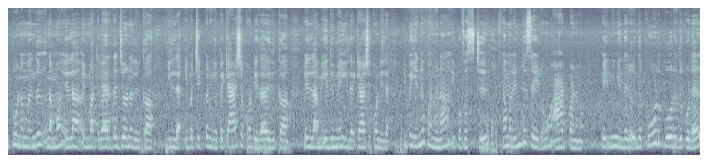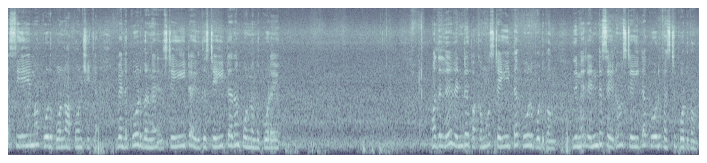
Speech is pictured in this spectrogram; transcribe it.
இப்போது நம்ம வந்து நம்ம எல்லா மற்ற வேறு ஏதாவது ஜேர்னல் இருக்கா? இல்லை. இப்போ செக் பண்ணிக்க. இப்போ கேஷ் அக்கௌண்ட் ஏதாவது இருக்கா? எல்லாமே எதுவுமே இல்லை. கேஷ் அக்கௌண்ட் இல்லை. இப்போ என்ன பண்ணணும்னா இப்போ ஃபஸ்ட்டு நம்ம ரெண்டு சைடும் ஆட் பண்ணணும். நீங்கள் இந்த இந்த கோடு போடுறது கூட சேமாக கோடு போடணும் அக்கௌண்ட் ஷீட்டில் இப்போ இந்த கோடு பாருங்கள் ஸ்ட்ரெயிட்டாக இதுக்கு ஸ்ட்ரெயிட்டாக தான் போடணும் இந்த கோடையும். முதல்ல ரெண்டு பக்கமும் ஸ்ட்ரெயிட்டாக கோடு போட்டுக்கோங்க. இதுமாரி ரெண்டு சைடும் ஸ்ட்ரெயிட்டாக கோடு ஃபஸ்ட்டு போட்டுக்கோங்க.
